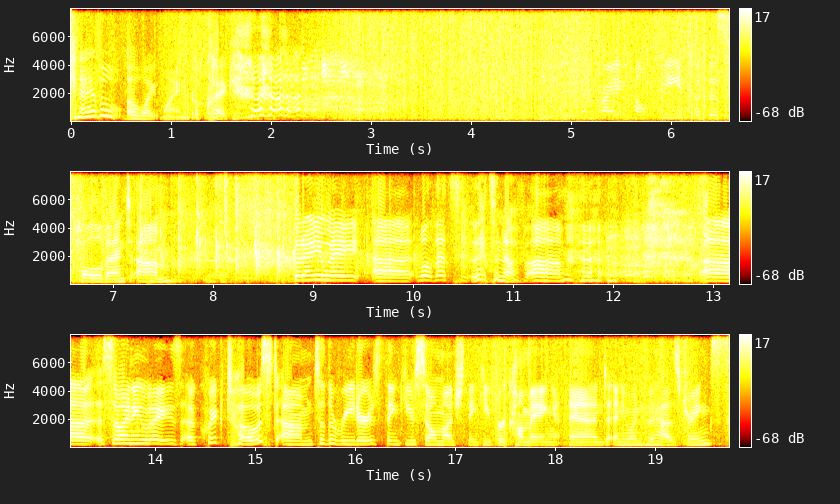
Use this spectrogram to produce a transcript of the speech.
can I have a, a white wine real quick? Bright helped me with this whole event. Um, but anyway, uh, well, that's that's enough. Um, uh, so, anyways, a quick toast um, to the readers. Thank you so much. Thank you for coming, and anyone who has drinks,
